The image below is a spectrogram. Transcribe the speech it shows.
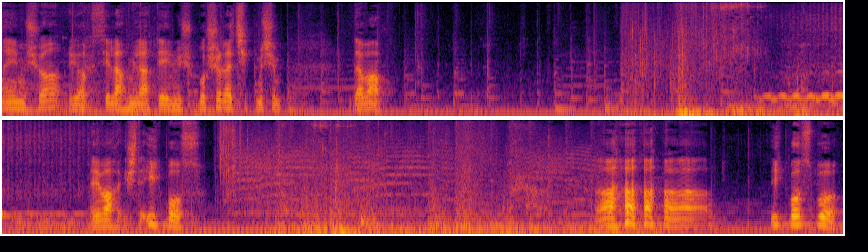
Neymiş o? Yok silah milah değilmiş. Boşuna çıkmışım. Devam. Eyvah işte ilk boss. ilk boss bu.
